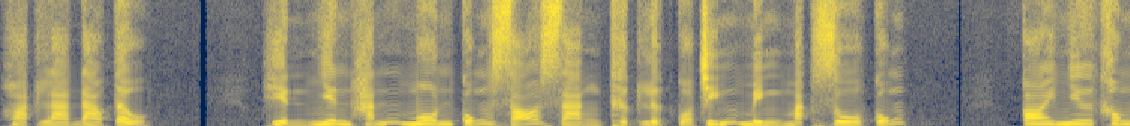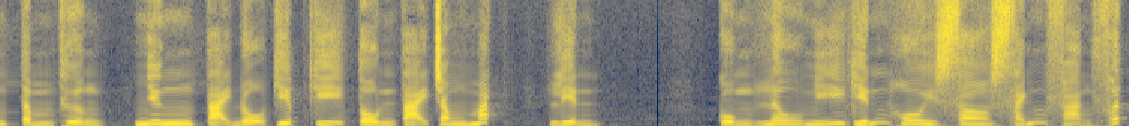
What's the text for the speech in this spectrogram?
hoặc là đào tẩu. Hiển nhiên hắn môn cũng rõ ràng thực lực của chính mình mặc dù cũng coi như không tầm thường. Nhưng tại độ kiếp kỳ tồn tại trong mắt, liền. Cùng lâu nghĩ kiến hôi so sánh phản phất.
